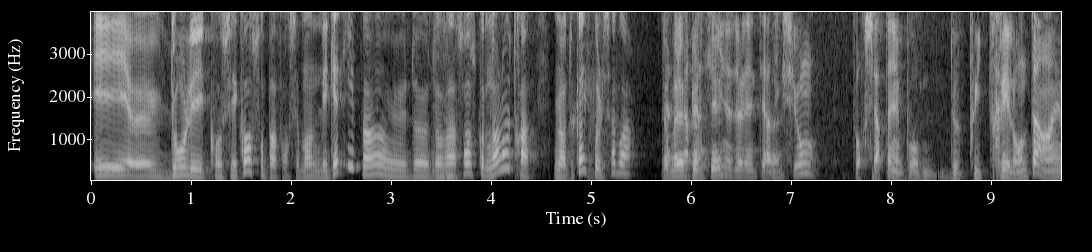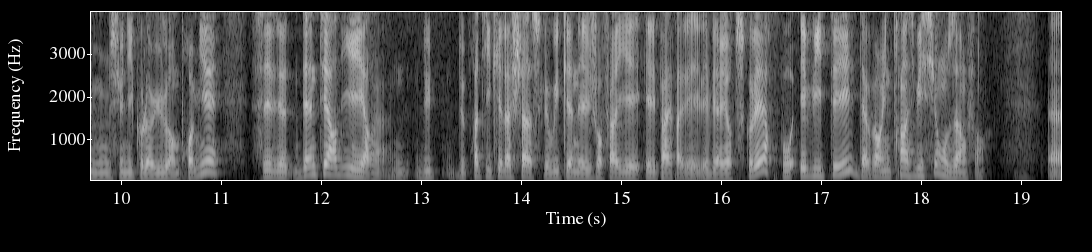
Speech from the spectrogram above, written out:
et euh, dont les conséquences ne sont pas forcément négatives, hein, dans, un mmh. sens comme dans l'autre. Mais en tout cas, il faut le savoir. La, la racine de l'interdiction, pour certains, pour, depuis très longtemps, hein, M. Nicolas Hulot en premier, c'est d'interdire de pratiquer la chasse le week-end et les jours fériés et les, périodes scolaires pour éviter d'avoir une transmission aux enfants. Euh,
